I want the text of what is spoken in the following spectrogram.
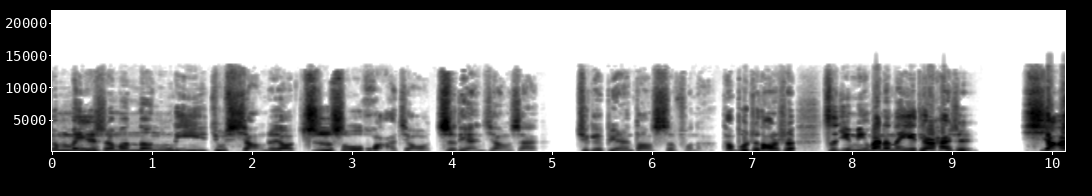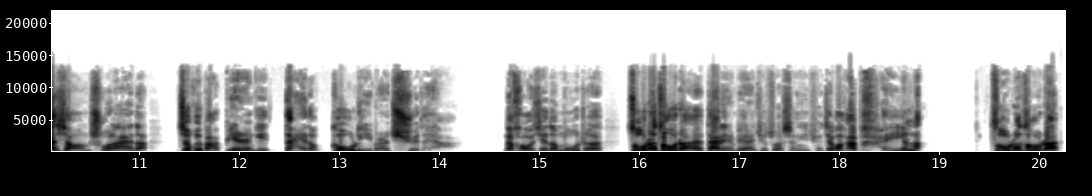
就没什么能力，就想着要指手画脚、指点江山。去给别人当师傅呢？他不知道是自己明白的那一点，还是瞎想出来的？这会把别人给带到沟里边去的呀。那好些的牧者走着走着，带领别人去做生意去，结果还赔了。走着走着，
